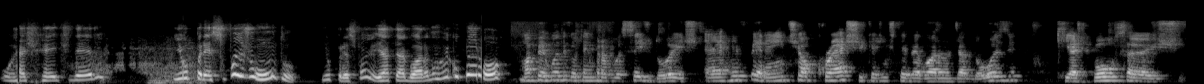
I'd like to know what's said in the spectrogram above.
o hash rate dele e o preço foi junto. E o preço foi. E até agora não recuperou. Uma pergunta que eu tenho para vocês dois é referente ao crash que a gente teve agora no dia 12, que as bolsas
